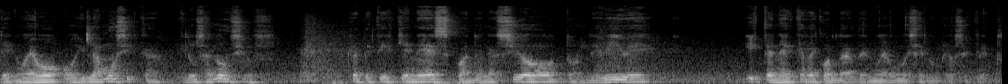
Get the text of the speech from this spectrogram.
de nuevo oír la música y los anuncios, repetir quién es, cuándo nació, dónde vive, y tener que recordar de nuevo ese número secreto.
